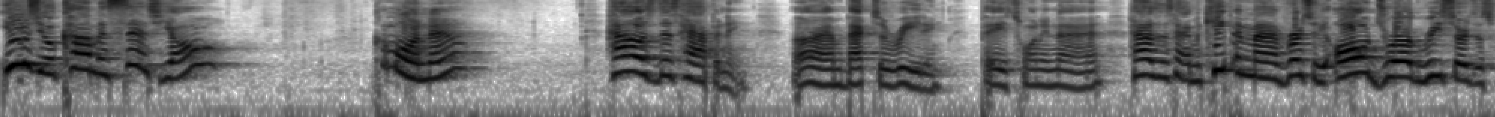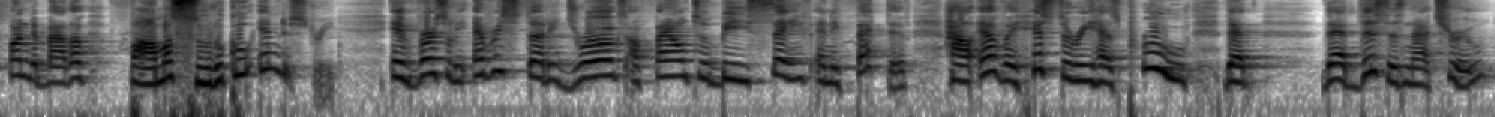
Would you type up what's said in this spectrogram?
use your common sense, y'all. Come on now. How is this happening? All right, I'm back to reading. Page 29. How is this happening? Keep in mind, virtually all drug research is funded by the pharmaceutical industry. In virtually every study, drugs are found to be safe and effective. However, history has proved that, that this is not true.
